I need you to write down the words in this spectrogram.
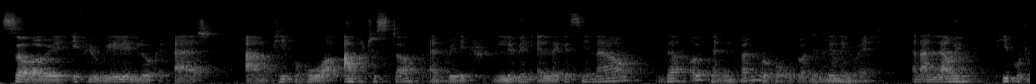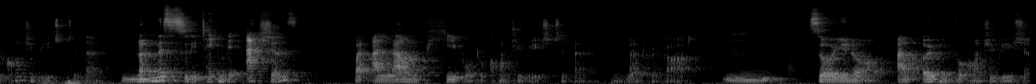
so if you really look at um, people who are up to stuff and really cr- living a legacy now, they're open and vulnerable with what they're dealing with and allowing people to contribute to them. Not necessarily taking the actions, but allowing people to contribute to them in that regard. Mm. So, you know, I'm open for contribution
